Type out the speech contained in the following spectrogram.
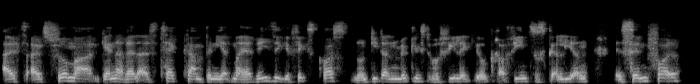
als, als Firma, generell als Tech-Company hat man ja riesige Fixkosten und die dann möglichst über viele Geografien zu skalieren, ist sinnvoll.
